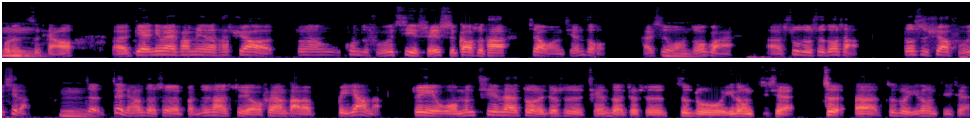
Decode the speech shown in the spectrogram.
或者词嗯条。呃，第二另外一方面呢，它需要中央控制服务器随时告诉它是要往前走还是往左拐，呃，速度是多少，都是需要服务器的。嗯，这这两者是本质上是有非常大的不一样的，所以我们现在做的就是前者，就是自主移动机械，自呃自主移动机械，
